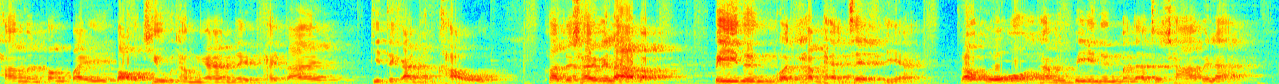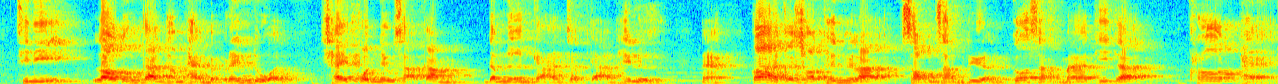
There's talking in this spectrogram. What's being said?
ถ้ามันต้องไปต่อคิวทำงานในภายใต้กิจการของเขาเขาอาจจะใช้เวลาแบบปีหนึ่งกว่าจะทำแผนเสร็จเนี้ยแล้วโอ้ถ้ามันปีหนึ่งมันอาจจะช้าไปแล้ว ทีนี้เราต้องการทำแผนแบบเร่งด่วน ใช้คนในอุตสาหกรรมดำเนินการจัดการให้เลยนะก็อาจจะช็อตเทนเวลา 2-3 เดือนก็สามารถที่จะคลอดแผน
